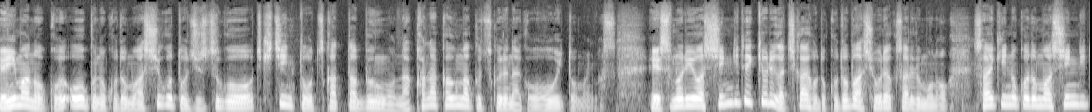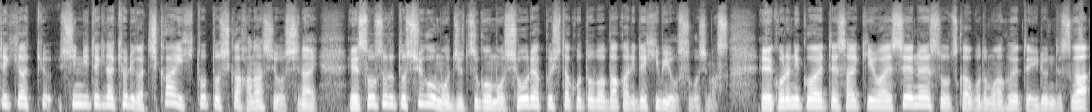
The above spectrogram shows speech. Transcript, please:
今の多くの子どもは主語と述語をきちんと使った文をなかなかうまく作れない子が多いと思います。その理由は心理的距離が近いほど言葉は省略されるもの。最近の子どもは心理的心理的な距離が近い人としか話をしない。そうすると主語も述語も省略した言葉ばかりで日々を過ごします。これに加えて最近は SNS を使う子どもが増えているんですが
